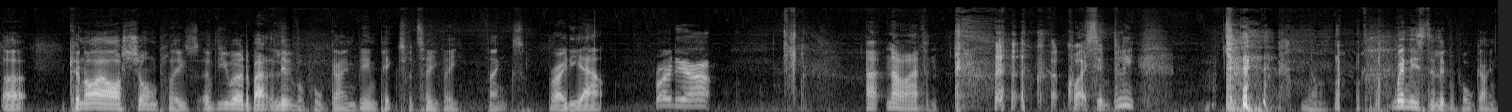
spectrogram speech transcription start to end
Uh, can I ask Sean, please? Have you heard about the Liverpool game being picked for TV? Thanks. Brady out. Brady out. Uh, no, I haven't. Quite simply, No. when is the Liverpool game?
